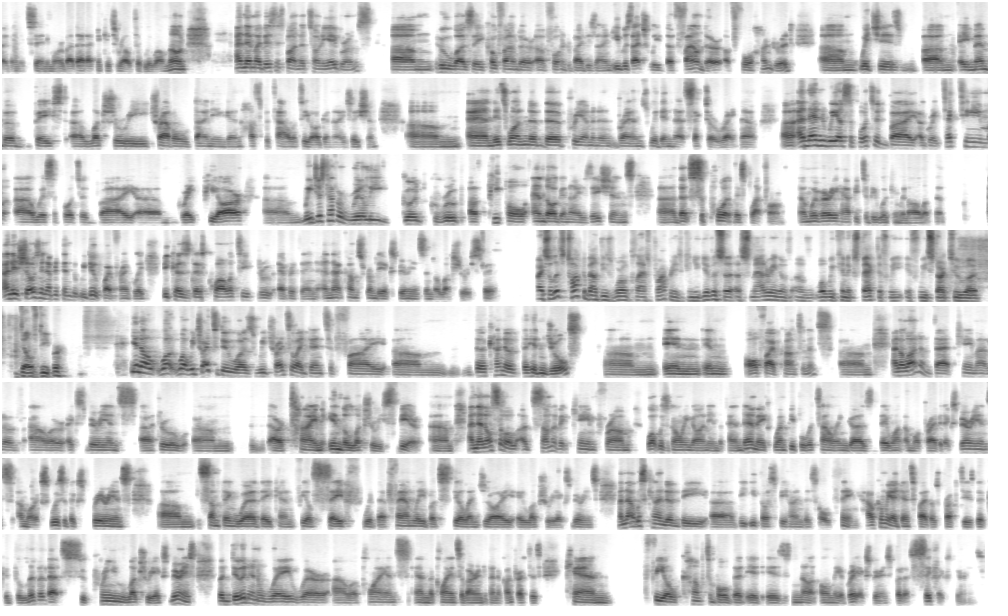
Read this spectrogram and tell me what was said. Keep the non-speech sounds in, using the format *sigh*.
I don't need to say any more about that. I think it's relatively well known. And then my business partner, Tony Abrams, um, who was a co-founder of 400 by Design. He was actually the founder of 400, um, which is um, a member-based uh, luxury travel, dining, and hospitality organization. Um, and it's one of the preeminent brands within that sector right now. Uh, and then we are supported by a great tech team. Uh, we're supported by um, great PR. Um, we just have a really good group of people and organizations uh, that support this platform. And we're very happy to be working with all of them. And it shows in everything that we do, quite frankly, because there's quality through everything. And that comes from the experience in the luxury sphere. All right, so let's talk about these world-class properties. Can you give us a, a smattering of, of what we can expect if we if we start to uh, delve deeper? You know what? What we tried to do was we tried to identify um, the kind of the hidden jewels um, in in all five continents, um, and a lot of that came out of our experience uh, through um, our time in the luxury sphere. Um, and then also, uh, some of it came from what was going on in the pandemic when people were telling us they want a more private experience, a more exclusive experience, um, something where they can feel safe with their family but still enjoy a luxury experience. And that was kind of the uh, the ethos behind this whole thing. How can we identify those properties that could deliver that supreme luxury experience, but do it in a way where our clients and the clients of our independent contractors can feel comfortable that it is not only a great experience but a safe experience.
